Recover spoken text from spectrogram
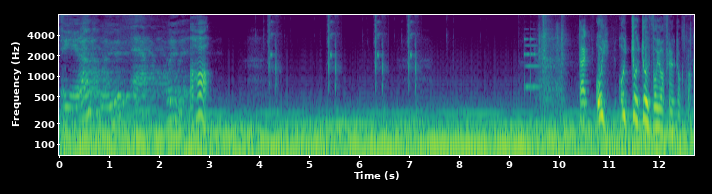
4757. Aha. Tack. Oj, oj, oj, oj vad jag flög långt bak.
